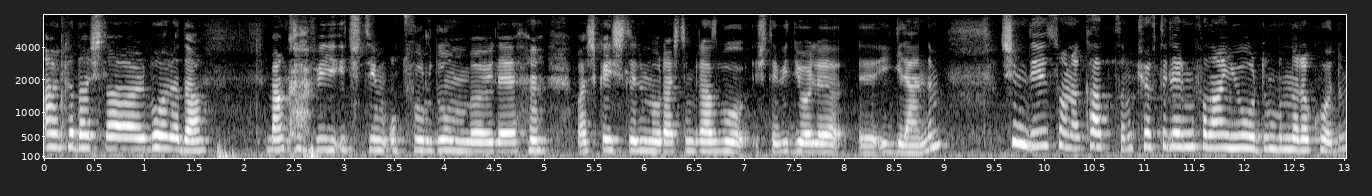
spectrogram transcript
Arkadaşlar bu arada ben kahveyi içtim, oturdum böyle. Başka işlerimle uğraştım. Biraz bu işte videoyla e, ilgilendim. Şimdi sonra kalktım. Köftelerimi falan yoğurdum. Bunlara koydum.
